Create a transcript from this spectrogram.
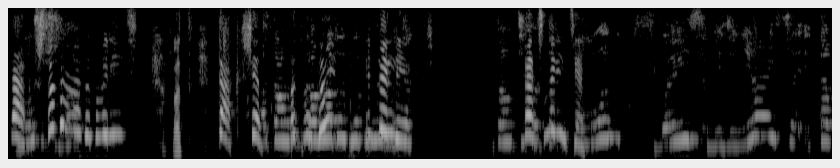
Так, Может, что там надо говорить? Вот, так, сейчас, А там, вот, там вот, надо, это легче. Там, типа, Так, смотрите. Там лонг, фейс объединяется, и там...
